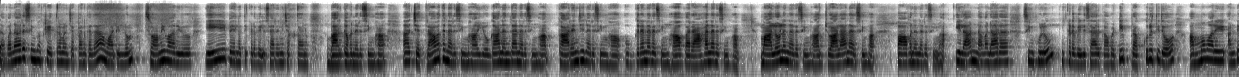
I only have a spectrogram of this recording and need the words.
నవనారసింహ క్షేత్రం అని చెప్పాను కదా వాటిల్లో స్వామివారు ఏ ఏ పేర్లతో ఇక్కడ వెలిసారని చెప్తాను. భార్గవ నరసింహ చత్రావత నరసింహ యోగానంద నరసింహ కారంజి నరసింహ ఉగ్ర నరసింహ వరాహ నరసింహ మాలోల నరసింహ జ్వాలా నరసింహ పావన నరసింహ. ఇలా నవనారసింహులు ఇక్కడ వెలిసారు కాబట్టి ప్రకృతిలో అమ్మవారి అంటే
